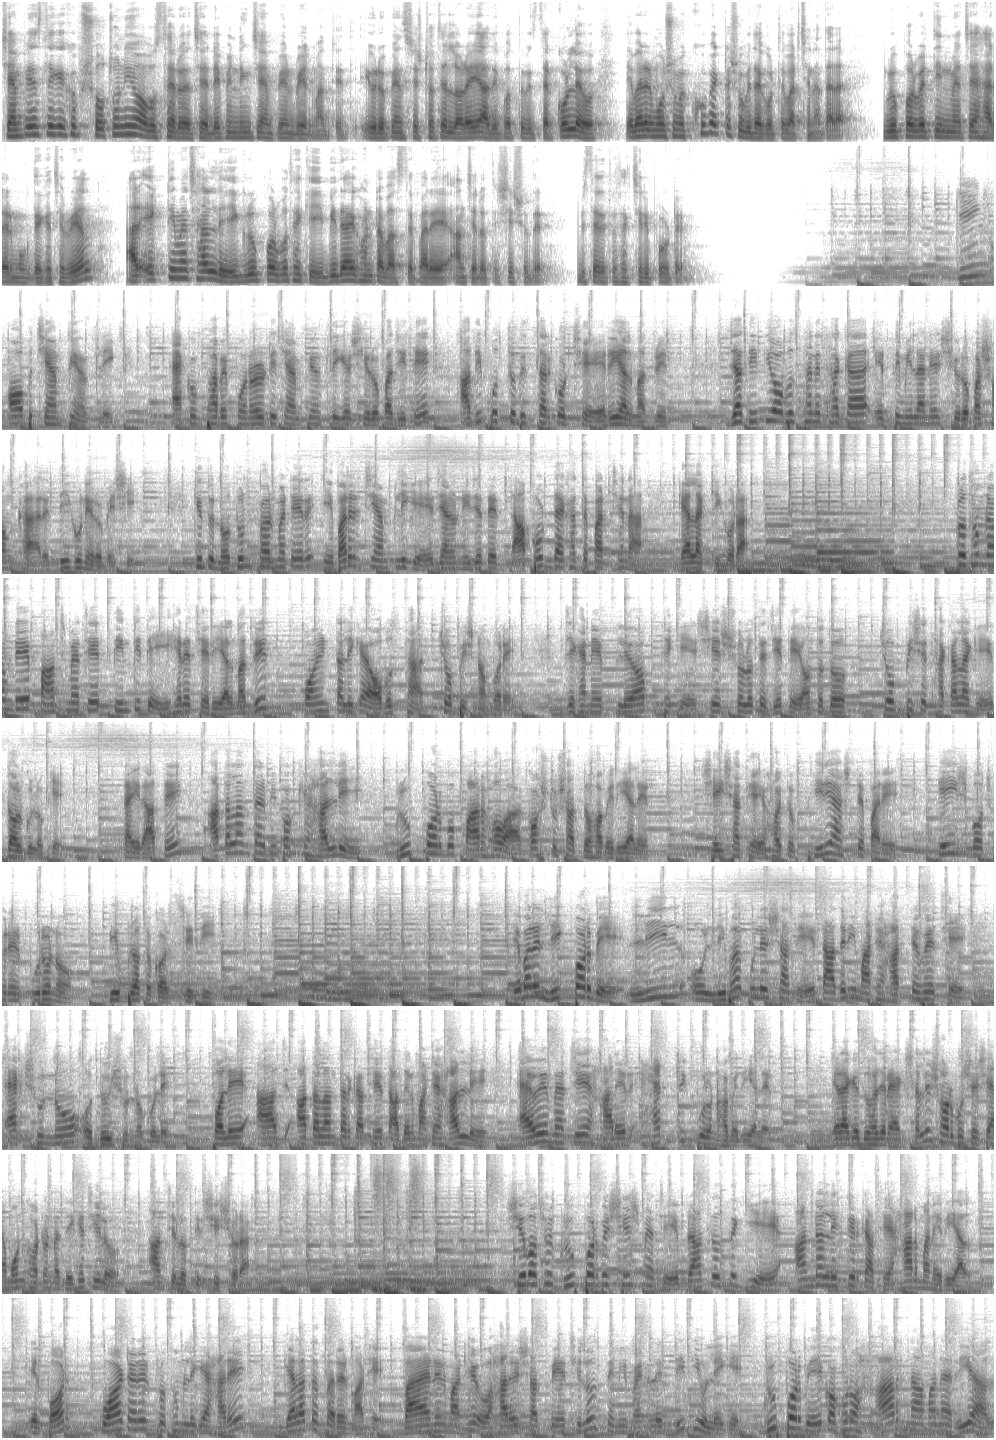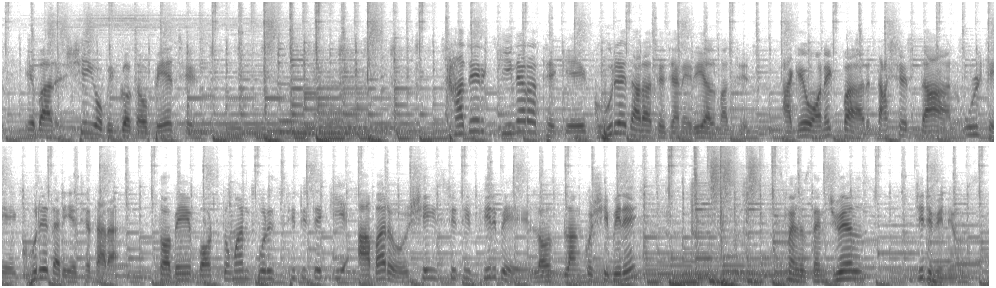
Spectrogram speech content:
Champions লিগে খুব শোচনীয় অবস্থায় রয়েছে defending champion Real Madrid European শ্রেষ্ঠত্বের লড়াইয়ে আধিপত্য বিস্তার করলেও এবারের মৌসুমে খুব একটা সুবিধা করতে পারছে না তারা। গ্রুপ পর্বের তিন ম্যাচে হারের মুখ দেখেছে রিয়াল আর একটি ম্যাচ হারলেই গ্রুপ পর্ব থেকেই বিদায় ঘণ্টা বাজতে পারে আঞ্চলতির শিশুদের। বিস্তারিত থাকছে রিপোর্টে। কিং অব চ্যাম্পিয়ন্স লিগ এককভাবে পনেরোটি চ্যাম্পিয়ন্স লিগের শিরোপা জিতে আধিপত্য বিস্তার করছে রিয়াল মাদ্রিদ যা তৃতীয় অবস্থানে থাকা এসি মিলানের শিরোপা সংখ্যার দ্বিগুণেরও বেশি। কিন্তু নতুন ফরম্যাটের এবারের চ্যাম্প লিগে যেন নিজেদের দাপট দেখাতে পারছে না গ্যালাক্টিকোরা। প্রথম রাউন্ডে পাঁচ ম্যাচের তিনটিতেই হেরেছে রিয়াল মাদ্রিদ, পয়েন্ট তালিকায় অবস্থান চব্বিশ নম্বরে, যেখানে প্লে অফ থেকে শেষ ষোলোতে যেতে অন্তত চব্বিশে থাকা লাগে দলগুলোকে। তাই রাতে আতালান্তার বিপক্ষে হারলেই গ্রুপ পর্ব পার হওয়া কষ্টসাধ্য হবে রিয়ালের। সেই সাথে হয়তো ফিরে আসতে পারে তেইশ বছরের পুরনো বিব্রতকর স্মৃতি। এবারে লিগ পর্বে লিল ও লিভারপুলের সাথে তাদেরই মাঠে হারতে হয়েছে এক শূন্য ও দুই শূন্য গোলে। ফলে আজ আতালান্তার কাছে তাদের মাঠে হারলে অ্যাওয়ে ম্যাচে হারের হ্যাট্রিক পূরণ হবে রিয়ালের। এর আগে দু হাজার এক সালে সর্বশেষ এমন ঘটনা দেখেছিল আঞ্চলতির শিষ্যরা। সে বছর গ্রুপ পর্বের শেষ ম্যাচে ব্রাসেলসে গিয়ে আন্ডারলেক্টের কাছে হার মানে রিয়াল। এরপর কোয়ার্টারের প্রথম লেগে হারে গ্যালাতাসারের মাঠে। বায়ার্নের মাঠেও হারের স্বাদ পেয়েছিল সেমিফাইনালের দ্বিতীয় লেগে। গ্রুপ পর্বে কখনো হার না মানা রিয়াল এবার সেই অভিজ্ঞতাও পেয়েছে। খাদের কিনারা থেকে ঘুরে দাঁড়াতে জানে রিয়াল মাদ্রিদ। আগেও অনেকবার তাসের দান উল্টে ঘুরে দাঁড়িয়েছে তারা। তবে বর্তমান পরিস্থিতিতে কি আবারও সেই স্মৃতি ফিরবে লস ব্লাঙ্কো শিবিরে? Jewel GTV news.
